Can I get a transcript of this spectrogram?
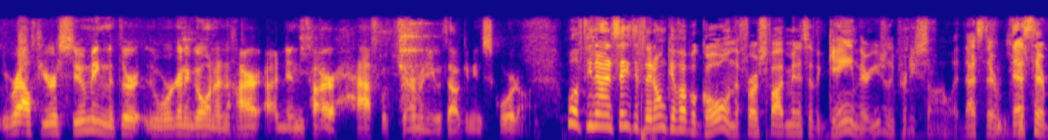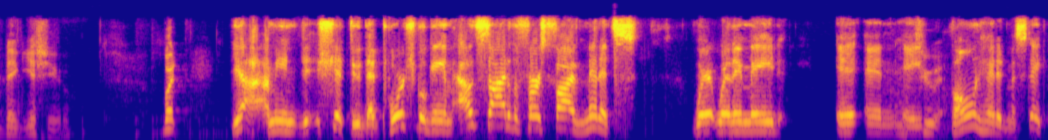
Ralph, you're assuming that they're, we're going to go on an entire, an entire half with Germany without getting scored on. Well, if the United States, if they don't give up a goal in the first five minutes of the game, they're usually pretty solid. That's their that's their big issue. But Yeah, I mean, shit, dude. That Portugal game, outside of the first five minutes, where where they made a, an, mm, a boneheaded mistake.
